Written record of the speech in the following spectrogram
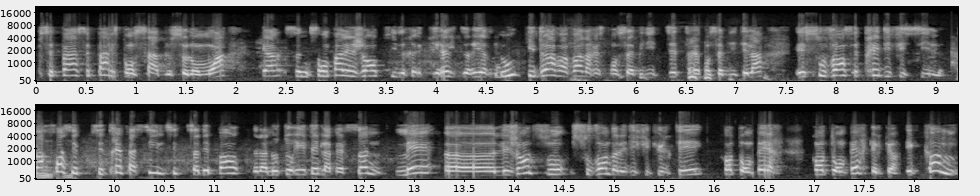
c'est pas, c'est pas responsable selon moi, car ce ne sont pas les gens qui, restent derrière nous qui doivent avoir la responsabilité, cette responsabilité-là. Et souvent, c'est très difficile. Parfois, c'est- très facile, ça dépend de la notoriété de la personne, mais euh, les gens sont souvent dans les difficultés quand on perd, quand on perd quelqu'un. Et comme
